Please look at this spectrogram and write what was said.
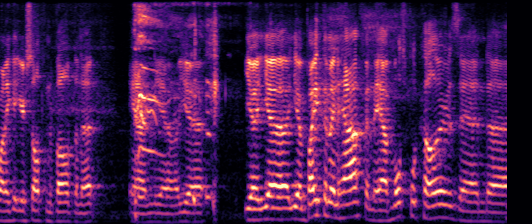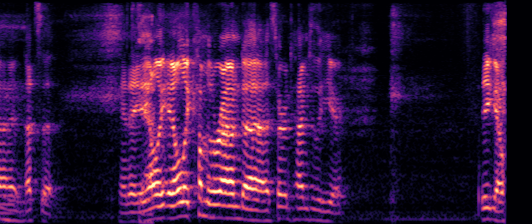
want to get yourself involved in it. And you know, you you you, you bite them in half, and they have multiple colors, and uh, Mm. that's it. And it, it only it only comes around uh, certain times of the year. There you go.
